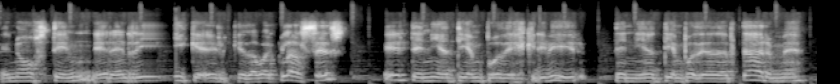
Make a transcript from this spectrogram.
En Austin era Enrique el que daba clases. Él tenía tiempo de escribir, tenía tiempo de adaptarme.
